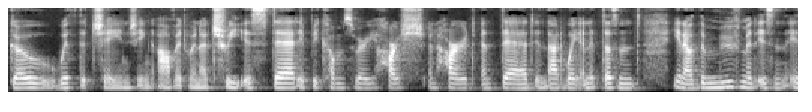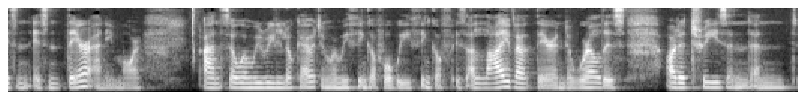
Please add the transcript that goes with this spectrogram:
go with the changing of it. When a tree is dead, it becomes very harsh and hard and dead in that way. And it doesn't, you know, the movement isn't, isn't, isn't there anymore. And so when we really look out and when we think of what we think of is alive out there in the world is are the trees and and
